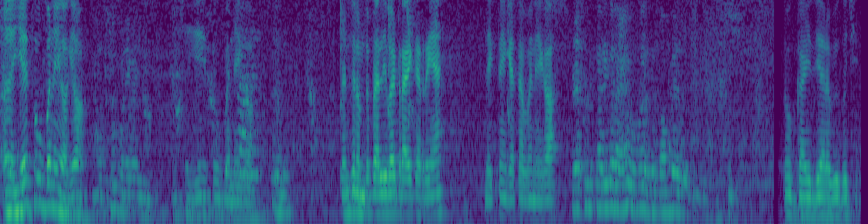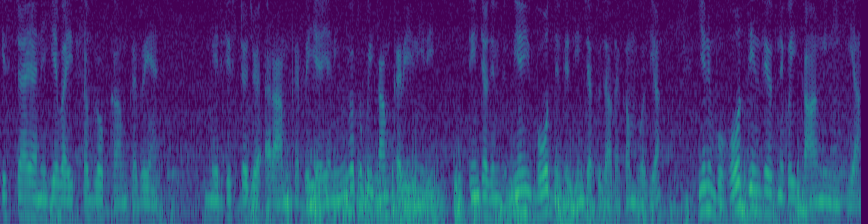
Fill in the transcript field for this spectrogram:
अच्छा ये सूप बनेगा क्या? हाँ, सूप बनेगा ये। अच्छा ये सूप बनेगा। फ्रेंड्स हम तो पहली बार ट्राई कर रहे हैं। देखते हैं कैसा बनेगा। तो गाइस यार, अभी कुछ इस तरह यानी कि भाई सब लोग काम कर रहे हैं। मेरी सिस्टर जो है आराम कर रही है, यानी वो तो कोई काम कर ही नहीं रही। तीन चार दिन से, यानी बहुत दिन से, तीन चार तो ज़्यादा कम बोल दिया यानी बहुत दिन से उसने कोई काम ही नहीं किया,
